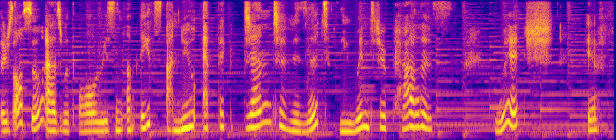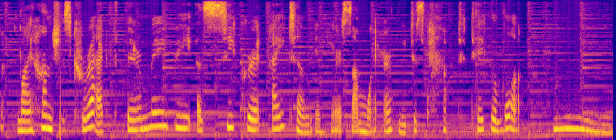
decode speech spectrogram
There's also, as with all recent updates, a new epic den to visit the Winter Palace, which if my hunch is correct, there may be a secret item in here somewhere. We just have to take a look. Hmm.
